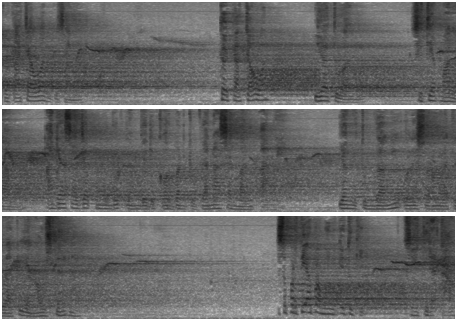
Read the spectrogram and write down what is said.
kekacauan di sana. Kekacauan? Iya Tuhan, setiap malam ada saja penduduk yang menjadi korban keganasan makhluk aneh yang ditunggangi oleh seorang laki-laki yang haus darah. Seperti apa makhluk itu, Ki? Saya tidak tahu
